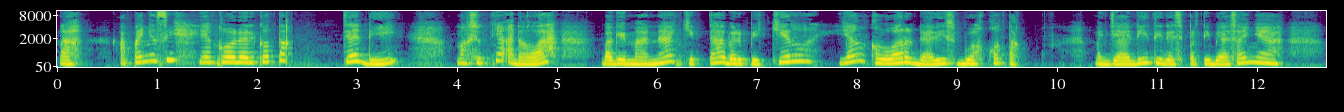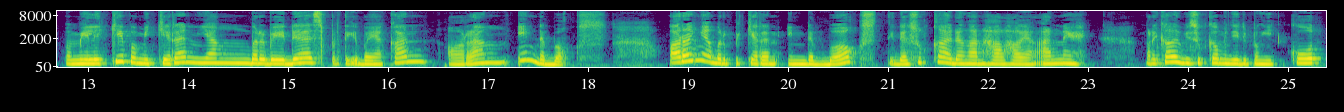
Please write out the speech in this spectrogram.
Nah, apanya sih yang keluar dari kotak? Jadi, maksudnya adalah bagaimana kita berpikir yang keluar dari sebuah kotak, menjadi tidak seperti biasanya, memiliki pemikiran yang berbeda seperti kebanyakan orang in the box. Orang yang berpikiran in the box tidak suka dengan hal-hal yang aneh. Mereka lebih suka menjadi pengikut,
